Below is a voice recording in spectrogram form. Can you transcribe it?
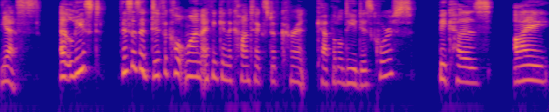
Yes. At least this is a difficult one, I think, in the context of current capital D discourse, because I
